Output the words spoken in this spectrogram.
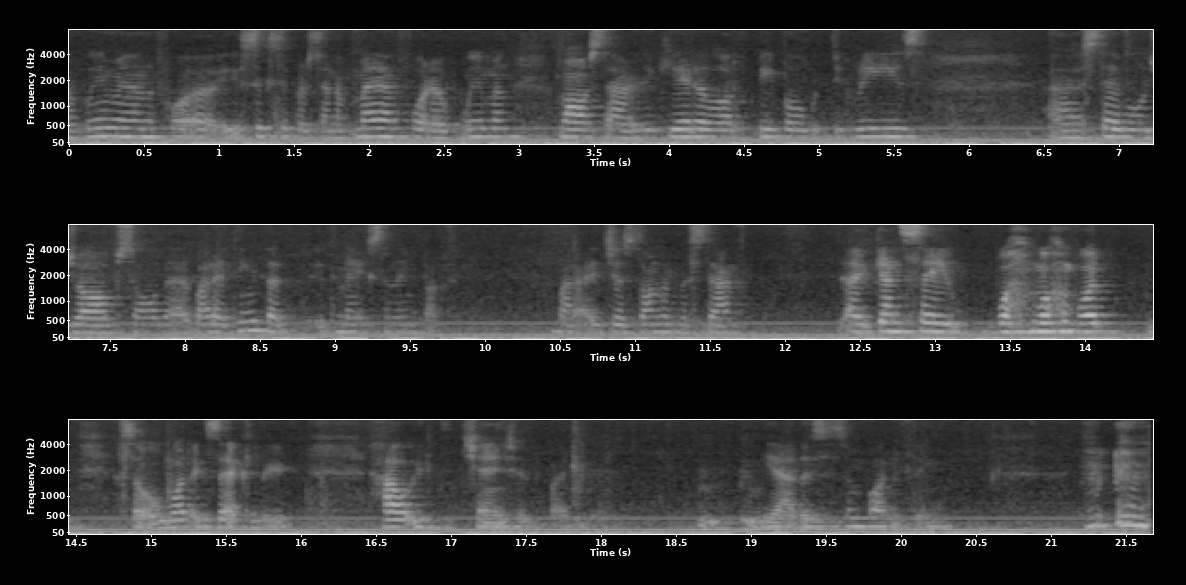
of women, for uh, 60% of men, 40 of women. Most are educated, a lot of people with degrees, uh, stable jobs, all that. But I think that it makes an impact. But I just don't understand. I can't say what, what, what so what exactly, how it changed it. But yeah, this is important thing.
